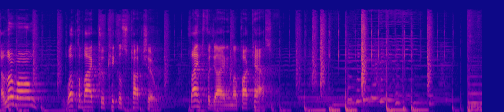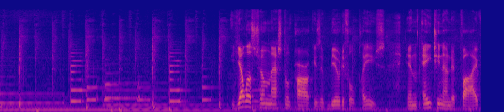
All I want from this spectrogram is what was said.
Hello, world. Welcome back to Kiko's Talk Show. Thanks for joining my podcast. Yellowstone National Park is a beautiful place. In 1805,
